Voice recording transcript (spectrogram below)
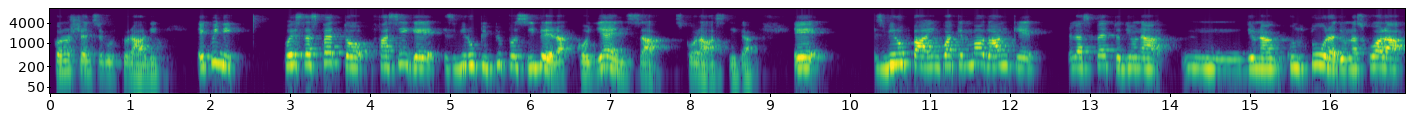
conoscenze culturali. E quindi questo aspetto fa sì che sviluppi il più possibile l'accoglienza scolastica e sviluppa in qualche modo anche l'aspetto di una, mh, di una cultura, di una scuola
